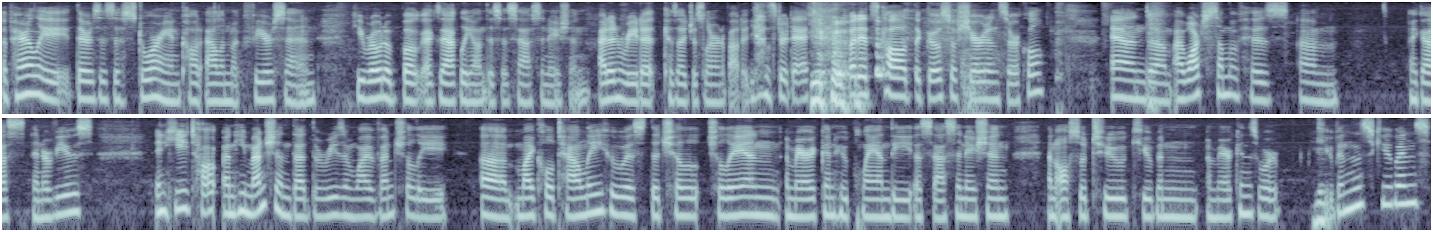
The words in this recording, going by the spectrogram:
apparently there's this historian called Alan McPherson. He wrote a book exactly on this assassination. I didn't read it because I just learned about it yesterday, but it's called The Ghost of Sheridan Circle. And um, I watched some of his, um, I guess, interviews, and he talked and he mentioned that the reason why eventually uh, Michael Townley, who is the Chil- Chilean American who planned the assassination, and also two Cuban Americans or Mhm. Cubans, Cubans,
